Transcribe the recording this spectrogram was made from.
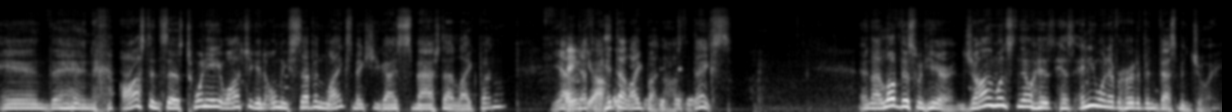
And then Austin says, 28 watching and only seven likes. Make sure you guys smash that like button. Yeah, Thank you, hit that like button, Austin. Thanks. And I love this one here. John wants to know has, has anyone ever heard of Investment Joy?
